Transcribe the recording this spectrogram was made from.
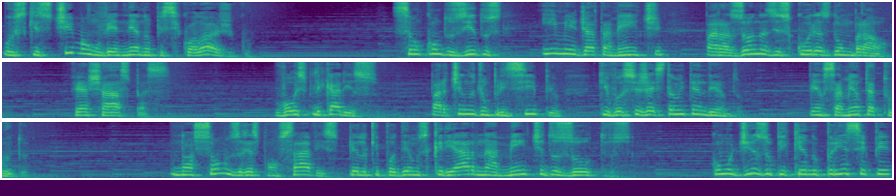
os que estimam um veneno psicológico, são conduzidos imediatamente para as zonas escuras do umbral. Fecha aspas. Vou explicar isso, partindo de um princípio que vocês já estão entendendo. Pensamento é tudo. Nós somos responsáveis pelo que podemos criar na mente dos outros. Como diz o pequeno príncipe,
